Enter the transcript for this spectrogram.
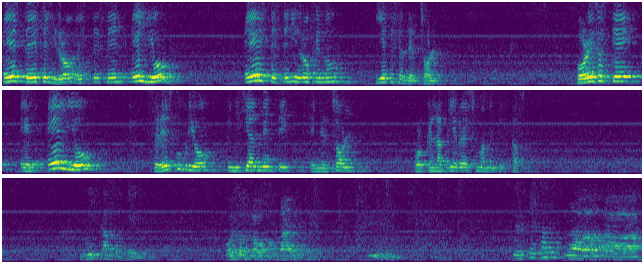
Este es el hidro, este es el helio. Este es el hidrógeno. Y este es el del sol. Por eso es que el helio se descubrió inicialmente en el sol porque en la Tierra es sumamente escaso. Muy escaso aquello. Por eso los globos caros, Pues esta es la,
